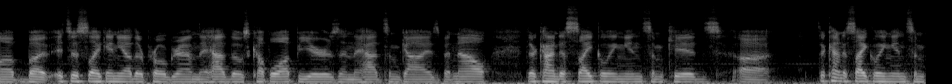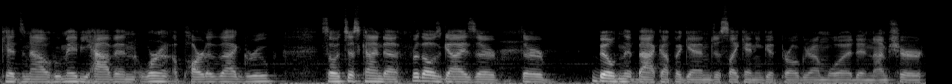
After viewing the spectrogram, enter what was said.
up. But it's just like any other program. They had those couple up years and they had some guys, but now they're kind of cycling in some kids. Uh, they're kind of cycling in some kids now who maybe haven't weren't a part of that group. So it's just kind of for those guys, they're they're building it back up again, just like any good program would. And I'm sure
